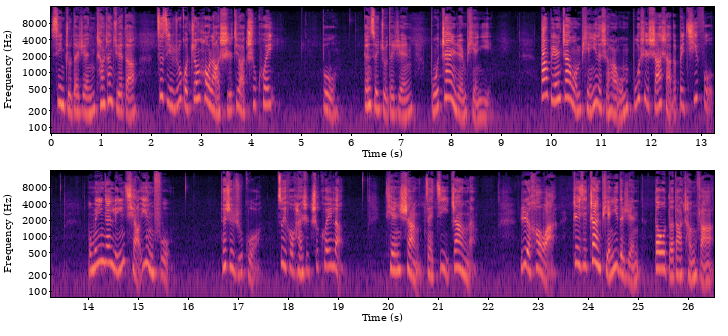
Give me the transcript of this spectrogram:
信主的人常常觉得自己如果忠厚老实就要吃亏。不，跟随主的人不占人便宜。当别人占我们便宜的时候，我们不是傻傻的被欺负，我们应该灵巧应付。但是如果最后还是吃亏了，天上在记账呢。日后啊，这些占便宜的人都得到惩罚。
